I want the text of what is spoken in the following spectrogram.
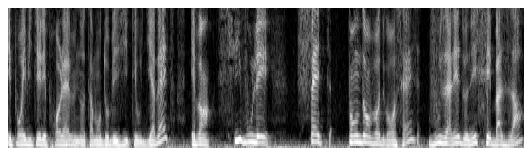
et pour éviter les problèmes notamment d'obésité ou de diabète, eh ben, si vous les faites pendant votre grossesse, vous allez donner ces bases-là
